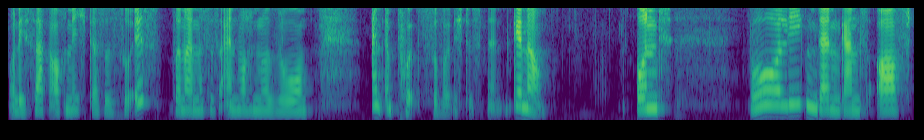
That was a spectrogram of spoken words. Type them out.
Und ich sage auch nicht, dass es so ist, sondern es ist einfach nur so ein Impuls, so würde ich das nennen. Genau. Und wo liegen denn ganz oft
